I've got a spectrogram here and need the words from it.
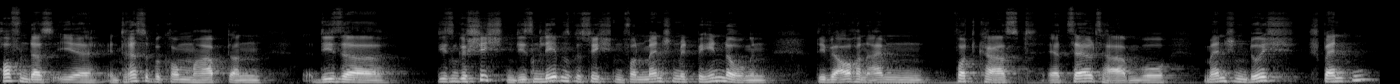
hoffen, dass ihr Interesse bekommen habt an dieser, diesen Geschichten, diesen Lebensgeschichten von Menschen mit Behinderungen, die wir auch an einem Podcast erzählt haben, wo Menschen durch Spenden,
